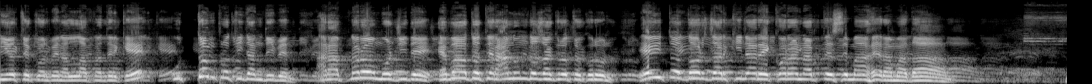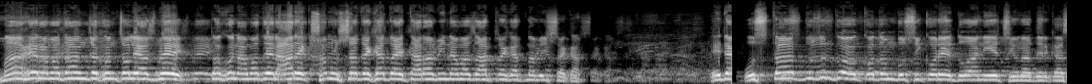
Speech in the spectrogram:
নিয়তে করবেন, আল্লাহ আপনাদেরকে উত্তম প্রতিদান দিবেন। আর আপনারাও মসজিদে এবাদতের আনন্দ জাগ্রত করুন। এই তো দরজার কিনারে করা নাড়তেছে মাহে রামাদান। মাহে রমাদান যখন চলে আসবে, তখন আমাদের আরেক সমস্যা দেখা দেয়, তারাবি নামাজ আট রাকাত না বিশ রাকাত? এটা উস্তাদ বুজুর্গ কদম বসি করে দোয়া নিয়েছি ওনাদের কাছ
